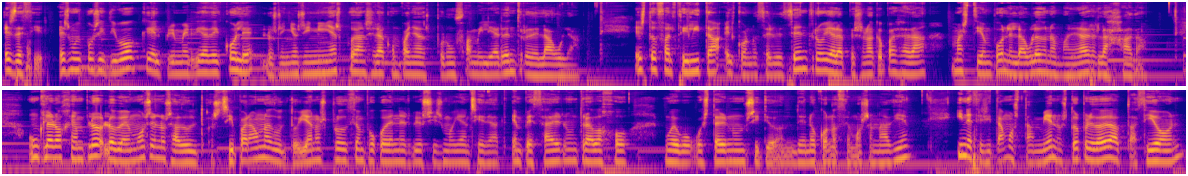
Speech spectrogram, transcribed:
Es decir, es muy positivo que el primer día de cole los niños y niñas puedan ser acompañados por un familiar dentro del aula. Esto facilita el conocer el centro y a la persona que pasará más tiempo en el aula de una manera relajada. Un claro ejemplo lo vemos en los adultos. Si para un adulto ya nos produce un poco de nerviosismo y ansiedad empezar en un trabajo nuevo o estar en un sitio donde no conocemos a nadie y necesitamos también nuestro periodo de adaptación,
